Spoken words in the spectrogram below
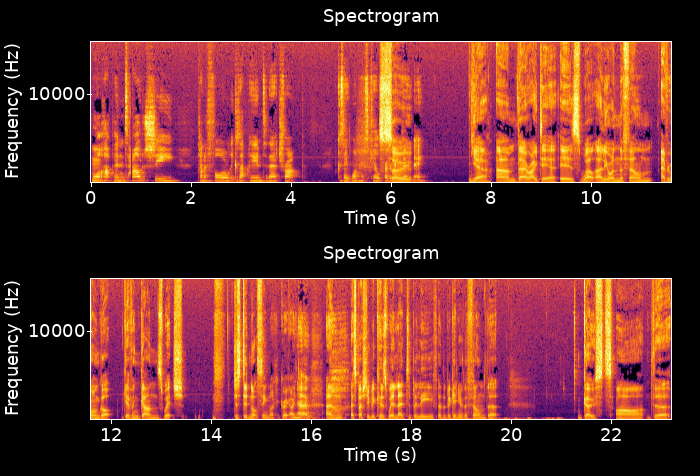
Hmm. what happens? How does she kind of fall exactly into their trap? Because they want her to kill Frederick, So- don't they? Yeah, um, their idea is well, earlier on in the film, everyone got given guns, which just did not seem like a great idea. No. And especially because we're led to believe at the beginning of the film that ghosts are the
